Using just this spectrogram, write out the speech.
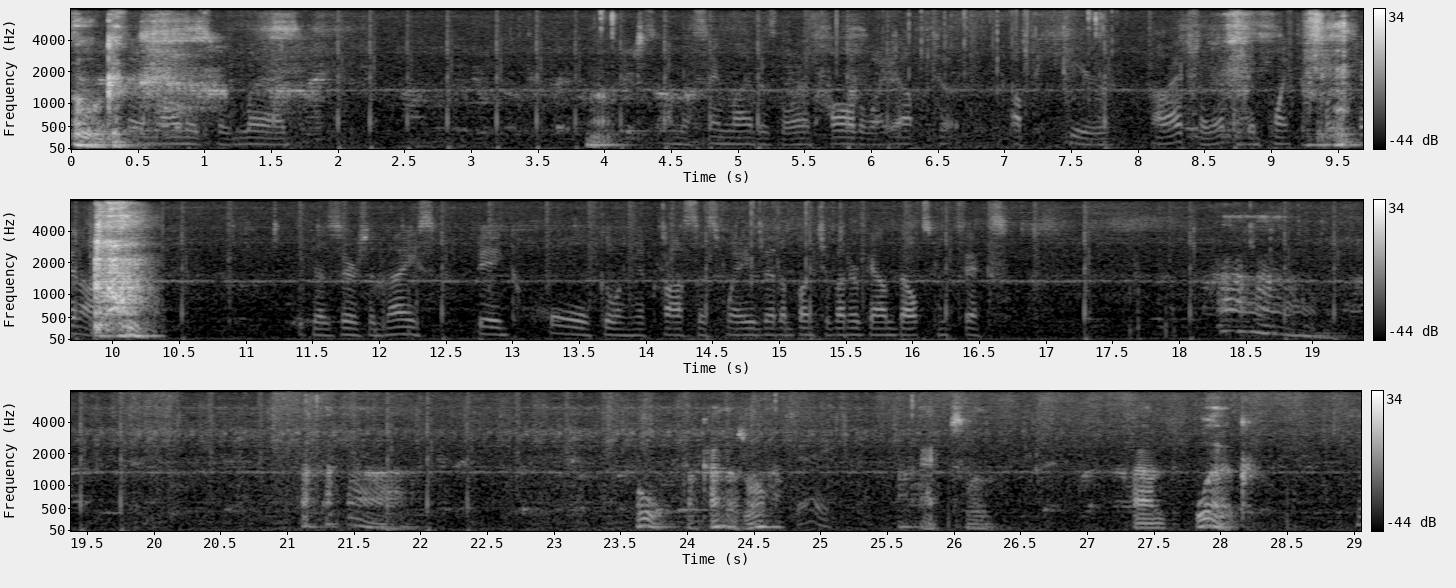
Oh, the good. same line as the lead. Right. It's on the same line as the lead all the way up to up here. Oh, actually, that's a good point to put tin on. Because there's a nice big hole going across this way that a bunch of underground belts can fix. Oh, I can as well. Okay. Excellent. And work.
